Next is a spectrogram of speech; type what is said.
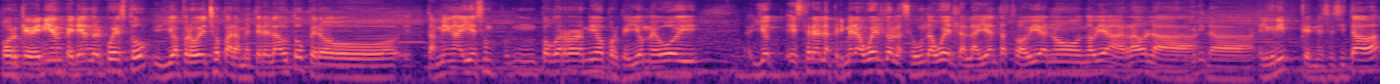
Porque venían peleando el puesto y yo aprovecho para meter el auto, pero eh, también ahí es un, un poco error mío porque yo me voy. Yo, esta era la primera vuelta o la segunda vuelta, las llantas todavía no, no habían agarrado la- la- el grip que necesitaba.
